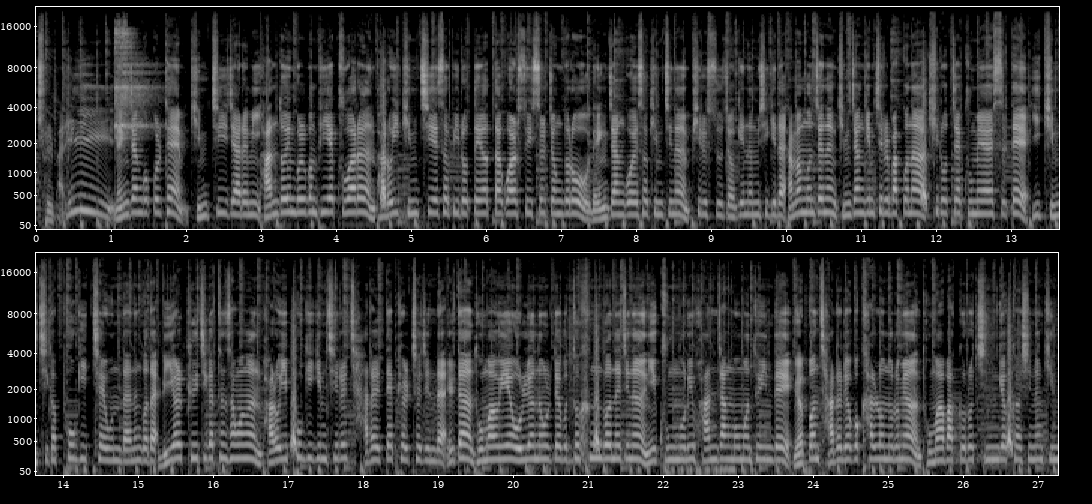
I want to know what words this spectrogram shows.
출발. 냉장고 꿀템 김치 자르미 반도인 붉은 피의 구할은 바로 이 김치에서 비롯되었다고 할 수 있을 정도로 냉장고에서 김치는 필수적인 음식이다. 다만 문제는 김장 김치를 받거나 키로째 구매했을 때 이 김치가 포기 채운다는 거다. 리얼 그지 같은 상황은 바로 이 포기 김치를 자를 때 펼쳐진다. 일단 도마 위에 올려놓을 때부터 흥건해지는 이 국물이 환장 모먼트인데 몇 번 자르려고 칼로 누르면 도마 밖으로 진격하시는 김치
